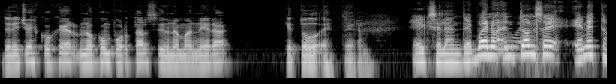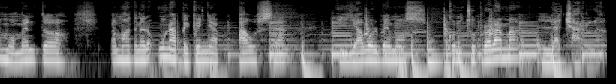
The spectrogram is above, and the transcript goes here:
Derecho a escoger no comportarse de una manera que todos esperan. Excelente. Bueno, entonces en estos momentos vamos a tener una pequeña pausa y ya volvemos con su programa La Charla.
